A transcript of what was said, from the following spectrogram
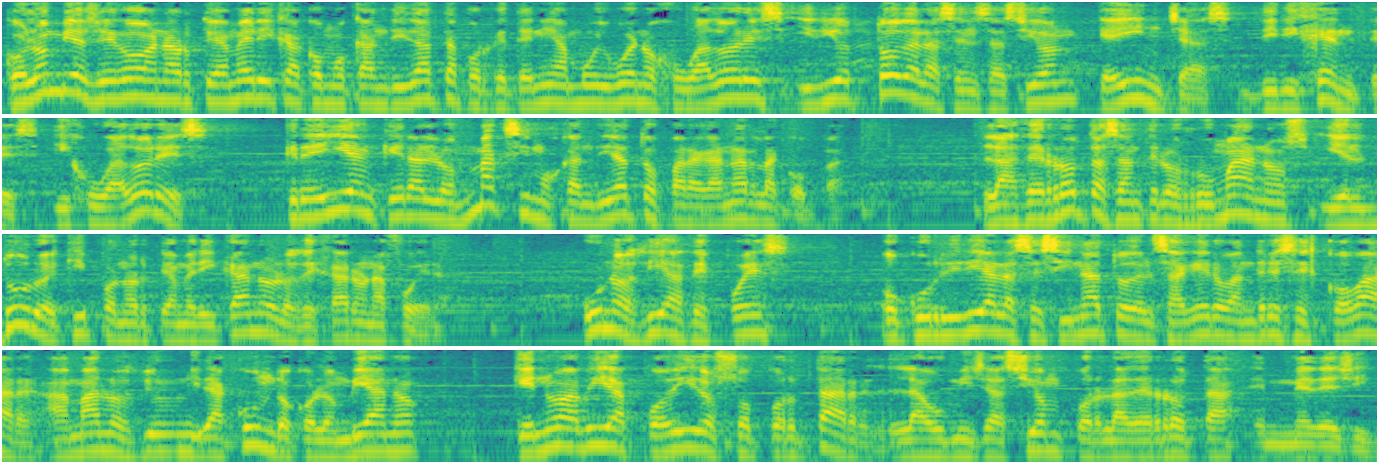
Colombia llegó a Norteamérica como candidata porque tenía muy buenos jugadores y dio toda la sensación que hinchas, dirigentes y jugadores creían que eran los máximos candidatos para ganar la Copa. Las derrotas ante los rumanos y el duro equipo norteamericano los dejaron afuera. Unos días después ocurriría el asesinato del zaguero Andrés Escobar a manos de un iracundo colombiano que no había podido soportar la humillación por la derrota en Medellín.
